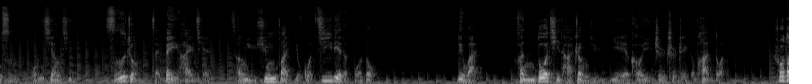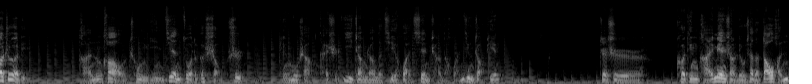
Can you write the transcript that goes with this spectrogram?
此，我们相信，死者在被害前曾与凶犯有过激烈的搏斗。另外，很多其他证据也可以支持这个判断。说到这里，韩浩冲尹健做了个手势，屏幕上开始一张张的切换现场的环境照片。这是客厅台面上留下的刀痕，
